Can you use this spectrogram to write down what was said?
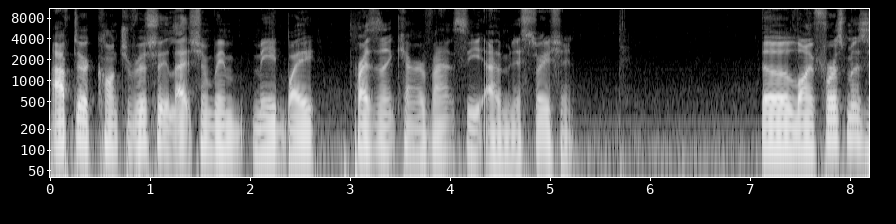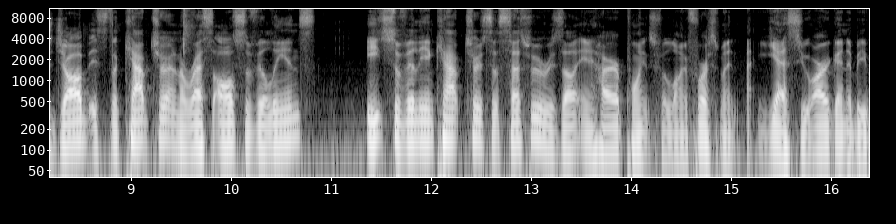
after a controversial election win made by President Karen Vance administration. The law enforcement's job is to capture and arrest all civilians. Each civilian captured successfully result in higher points for law enforcement. Yes, you are going to be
